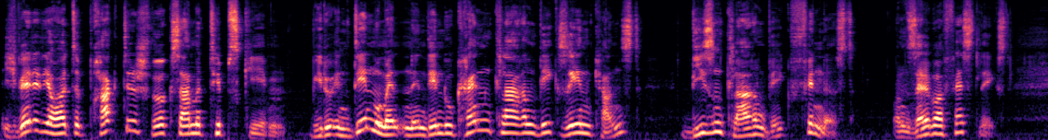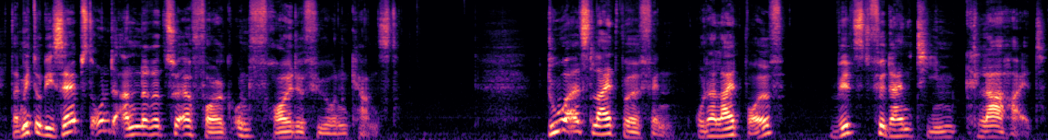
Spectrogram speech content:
Ich werde dir heute praktisch wirksame Tipps geben, wie du in den Momenten, in denen du keinen klaren Weg sehen kannst, diesen klaren Weg findest und selber festlegst, damit du dich selbst und andere zu Erfolg und Freude führen kannst. Du als Leitwölfin oder Leitwolf willst für dein Team Klarheit.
